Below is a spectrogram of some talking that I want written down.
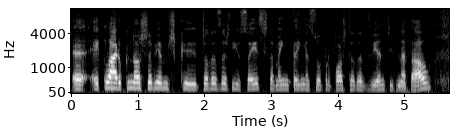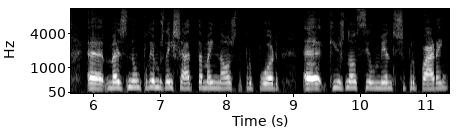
Eh, é claro que nós sabemos que todas as dioceses também têm a sua proposta de Advento e de Natal, eh, mas não podemos deixar também nós de propor eh, que os nossos elementos se preparem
